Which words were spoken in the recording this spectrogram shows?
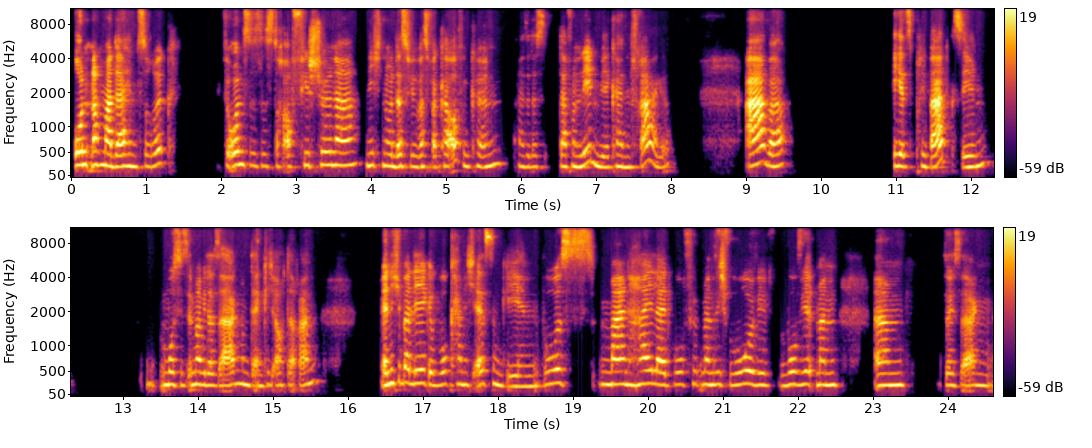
Und nochmal dahin zurück. Für uns ist es doch auch viel schöner, nicht nur, dass wir was verkaufen können, also das, davon leben wir, keine Frage. Aber jetzt privat gesehen, muss ich es immer wieder sagen und denke ich auch daran, wenn ich überlege, wo kann ich essen gehen, wo ist mein Highlight, wo fühlt man sich wohl, wie, wo wird man, ähm, soll ich sagen,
